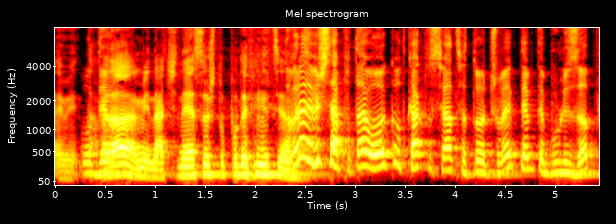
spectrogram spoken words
Еми, да, Отделно. да, ами, значи не е също по дефиниция. Добре, виж сега по тази логика, откакто свят светува човек, теб те боли зъб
